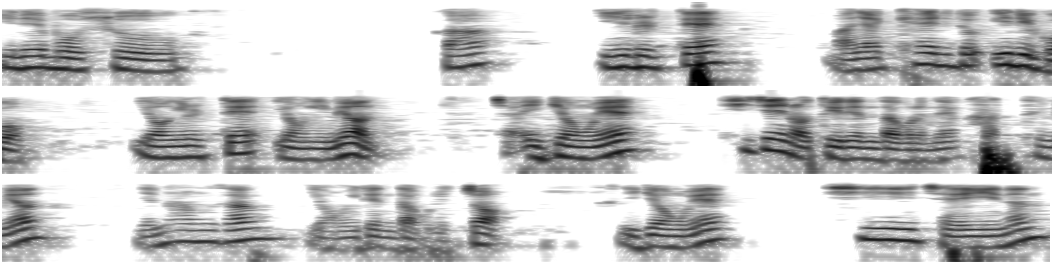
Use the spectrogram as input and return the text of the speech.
1의 보수가 1일 때 만약 캐리도 1이고 0일 때 0이면 자, 이 경우에 TJ는 어떻게 된다고 그랬나요? 같으면 얘는 항상 0이 된다고 그랬죠. 이 경우에 TJ는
